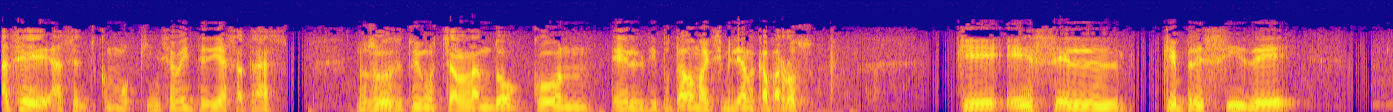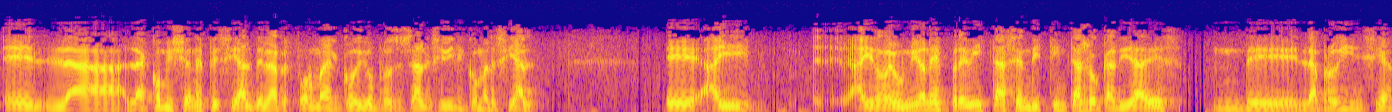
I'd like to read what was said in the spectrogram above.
hace, hace como 15, 20 días atrás, nosotros estuvimos charlando con el diputado Maximiliano Caparrós, que es el que preside eh, la, la Comisión Especial de la Reforma del Código Procesal Civil y Comercial. Eh, hay, hay reuniones previstas en distintas localidades de la provincia,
